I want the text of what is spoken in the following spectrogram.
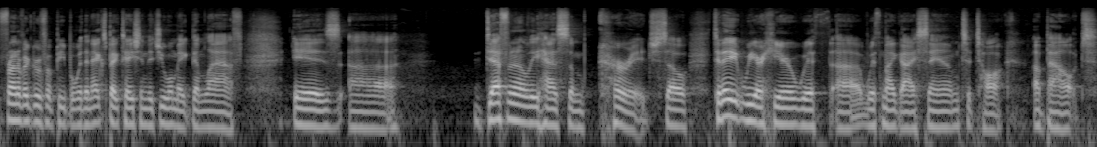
front of a group of people with an expectation that you will make them laugh is uh, definitely has some courage. So today we are here with uh, with my guy Sam to talk about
